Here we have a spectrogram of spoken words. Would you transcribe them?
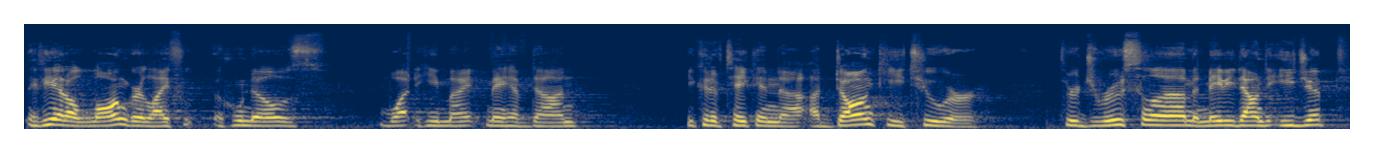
If he had a longer life, who knows what he might, may have done? He could have taken a, a donkey tour through Jerusalem and maybe down to Egypt.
